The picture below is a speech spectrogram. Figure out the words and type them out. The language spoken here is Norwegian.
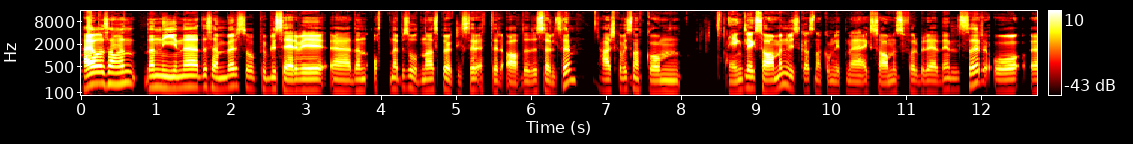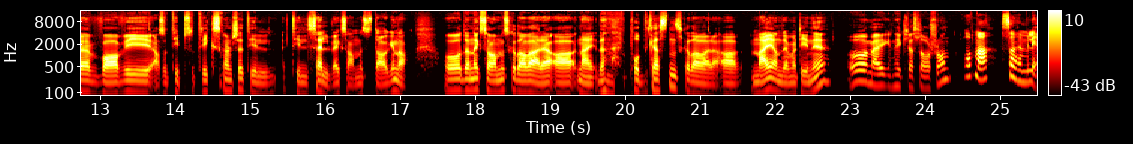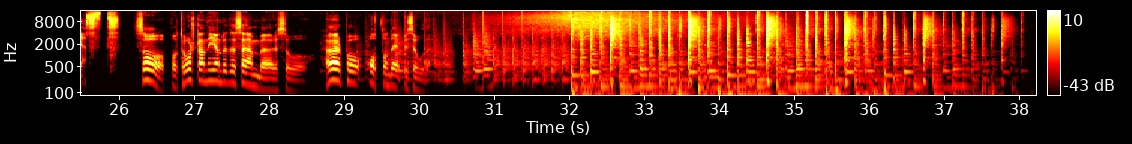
Hei, alle sammen. Den 9. desember så publiserer vi eh, den åttende episoden av Spøkelser etter avdøde størrelser. Her skal vi snakke om egentlig eksamen. Vi skal snakke om litt med eksamensforberedelser og eh, hva vi Altså tips og triks, kanskje, til, til selve eksamensdagen, da. Og den eksamen skal da være av Nei, denne podkasten skal da være av meg, André Martini. Og meg, Niklas Larsson. Og meg som hemmelig gjest. Så på torsdag 9 desember, så hør på åttende episode.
